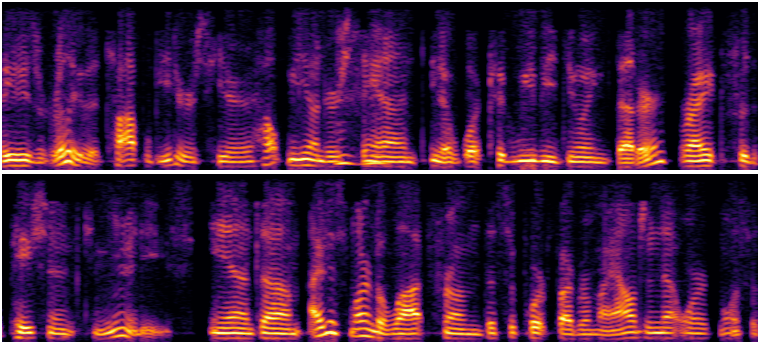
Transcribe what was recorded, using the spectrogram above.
Ladies are really the top leaders here. Help me understand mm-hmm. you know what could we be doing better right for the patient communities. And um, i just learned a lot from the support fibromyalgia network melissa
